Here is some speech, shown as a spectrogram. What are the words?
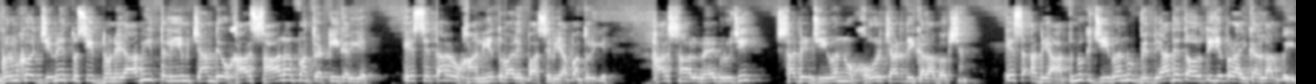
ਗੁਰਮਖੋ ਜਿਵੇਂ ਤੁਸੀਂ ਦੁਨਿਆਵੀ ਤਾਲੀਮ ਚਾਹੁੰਦੇ ਹੋ, ਹਰ ਸਾਲ ਆਪਾਂ ਤਰੱਕੀ ਕਰੀਏ, ਇਸੇ ਤਰ੍ਹਾਂ ਰੂਹਾਨੀਅਤ ਵਾਲੇ ਪਾਸੇ ਵੀ ਆਪਾਂ ਤੁਰੀਏ। ਹਰ ਸਾਲ ਵਾਹਿਗੁਰੂ ਜੀ, ਸਾਡੇ ਜੀਵਨ ਨੂੰ ਹੋਰ ਚੜ੍ਹਦੀ ਕਲਾ ਬਖਸ਼ਣ। ਇਸ ਅਧਿਆਤਮਿਕ ਜੀਵਨ ਨੂੰ ਵਿਦਿਆ ਦੇ ਤੌਰ ਤੇ ਜੇ ਪੜ੍ਹਾਈ ਕਰਨ ਲੱਗ ਪਈ,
